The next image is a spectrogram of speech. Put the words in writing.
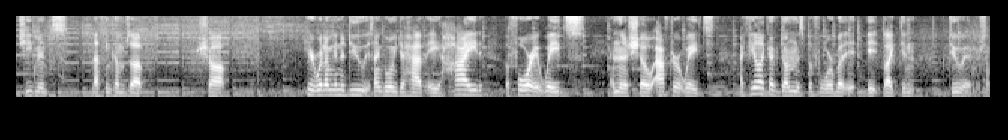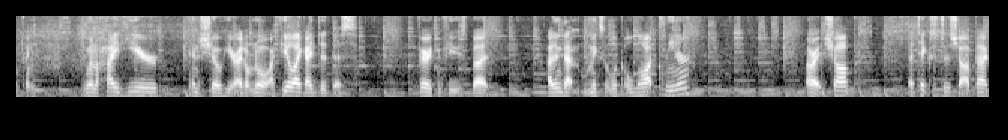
Achievements, nothing comes up. Shop. Here, what I'm going to do is I'm going to have a hide before it waits, and then a show after it waits. I feel like I've done this before, but it, it like didn't do it or something. You want to hide here and show here. I don't know. I feel like I did this. Very confused, but I think that makes it look a lot cleaner. Alright, shop. That takes us to the shop. Back,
